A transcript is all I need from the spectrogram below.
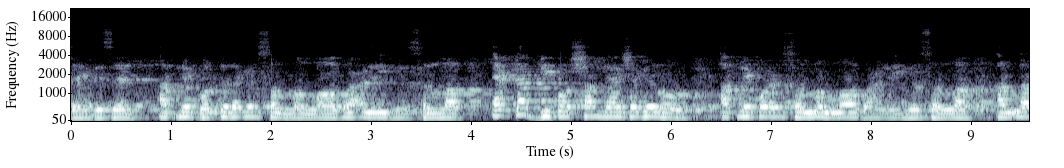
যাইতেছেন। আপনি পড়তে থাকেন সাল্লাল্লাহু আলাইহি সাল্লাম একটা বিপদ সামনে এসে গেল আপনি পড়েন সাল্লাম আল্লাহ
